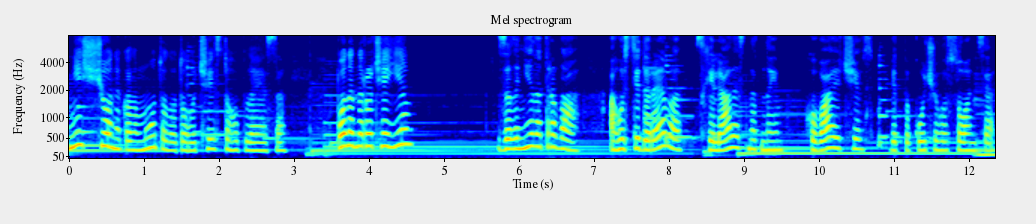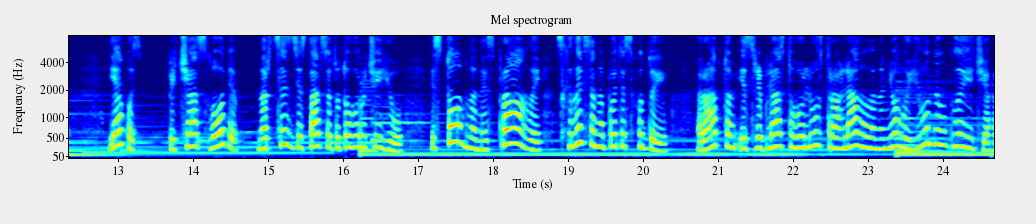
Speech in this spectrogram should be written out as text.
ніщо не каламутило того чистого плеса. Понад ручаєм зеленіла трава, а густі дерева схилялись над ним, ховаючись від пекучого сонця. Якось під час словів нарцис дістався до того ручаю і, стомлений, спраглий, схилився напитись води. Раптом із сріблястого люстра глянула на нього юне обличчя,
